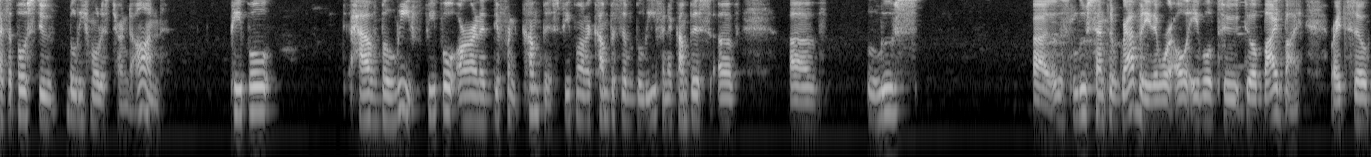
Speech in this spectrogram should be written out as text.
As opposed to belief mode is turned on, people have belief. People are on a different compass. People on a compass of belief and a compass of of loose uh, this loose sense of gravity that we're all able to to abide by, right? So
